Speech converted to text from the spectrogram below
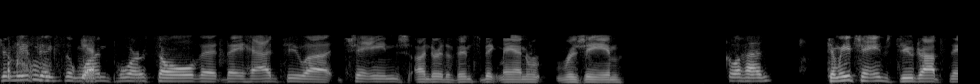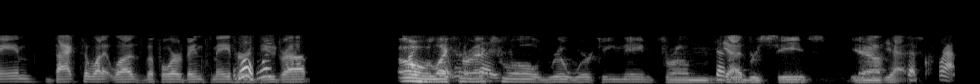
can we fix the Yes. one poor soul that they had to uh change under the Vince McMahon r- regime? Go ahead. Can we change Doudrop's name back to what it was before Vince made her What- what- Doudrop? Oh, forget like her actual real working name from Yes. overseas. Yeah. Yes. The crap.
